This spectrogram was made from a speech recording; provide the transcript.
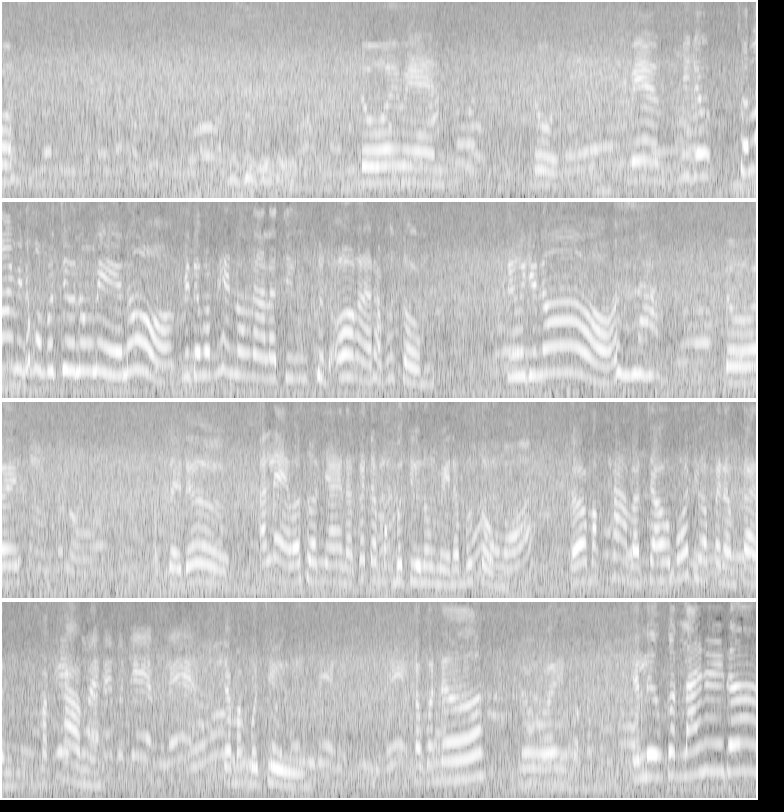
โดยแมนโดยแมนมีเดียวส่วน ล่างมีแต่คนมาจื้อน้องเมย์เนาะมีแต่ประเภทน้องนาละจึงขึ้นอ้อกนะท่านผู้ชมจื้ออยู่เนาะโดยตามตลอดขอบใจเด้ออันแหละว่าส่วนใหญ่นะก็จะมักบจือน้องเมย์ท่านผู้ชมแล้วมักถามว่าเจ้าเพราะที่ว่าไปนำกัน มักถามนะให้ประแดงหมดแล้วจะมักบจือแดงกินอยู่แดงขอบกันเด้อโดยอย่าลืมกดไลค์ให้เด้อ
